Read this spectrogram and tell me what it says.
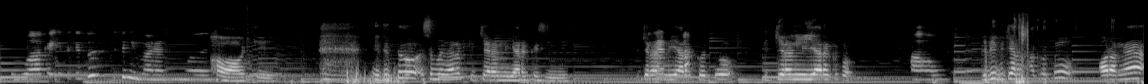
ketua kayak gitu gitu itu gimana tuh mulai? Oh, oke. Okay. itu tuh sebenarnya pikiran liarku sih. Pikiran liarku tuh pikiran liarku. Oh jadi pikiran aku tuh orangnya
